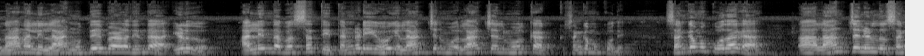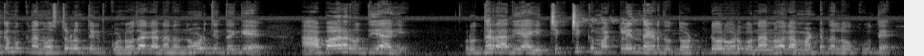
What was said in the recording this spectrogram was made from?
ನಾನಲ್ಲಿ ಲಾ ಮುದ್ದೇಬೇಳದಿಂದ ಇಳಿದು ಅಲ್ಲಿಂದ ಬಸ್ ಹತ್ತಿ ತಂಗಡಿಗೆ ಹೋಗಿ ಲಾಂಚನ್ ಮೂ ಲಾಂಚಲ್ಲಿ ಮೂಲಕ ಸಂಗಮಕ್ಕೆ ಹೋದೆ. ಸಂಗಮಕ್ಕೆ ಹೋದಾಗ ಆ ಲಾಂಚಲ್ಲಿ ಇಳಿದು ಸಂಗಮಕ್ಕೆ ನಾನು ವಸ್ತುಗಳನ್ನು ತೆಗೆದುಕೊಂಡು ಹೋದಾಗ ನಾನು ನೋಡ್ತಿದ್ದಂಗೆ ಆಪಾಳ ವೃದ್ಧಿಯಾಗಿ ವೃದ್ಧರಾದಿಯಾಗಿ ಚಿಕ್ಕ ಚಿಕ್ಕ ಮಕ್ಕಳಿಂದ ಹಿಡಿದು ದೊಡ್ಡೋರ್ವರೆಗೂ ನಾನು ಹೋಗಿ ಆ ಮಂಟಪದಲ್ಲಿ ಹೋಗಿ ಕೂತೆ.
